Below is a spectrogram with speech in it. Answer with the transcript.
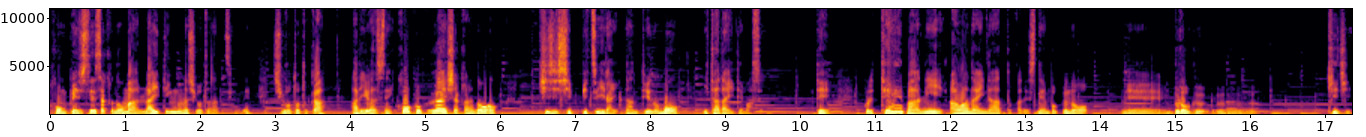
ホームページ制作のまあライティングの仕事なんですけどね、仕事とか、あるいはですね、広告会社からの記事執筆依頼なんていうのもいただいてます。で、これテーマに合わないなとかですね、僕の、えー、ブログ、記事、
